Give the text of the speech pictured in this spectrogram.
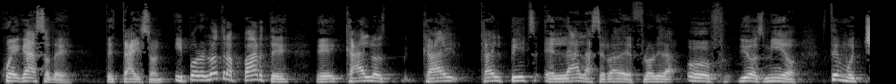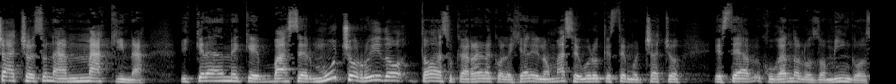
Juegazo de, de Tyson. Y por la otra parte, eh, Kyle, Kyle, Pitts, el ala cerrada de Florida. Uf, Dios mío, este muchacho es una máquina y créanme que va a hacer mucho ruido toda su carrera colegial y lo más seguro que este muchacho esté jugando los domingos,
